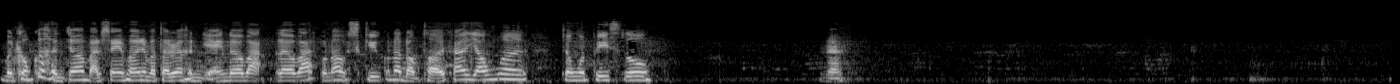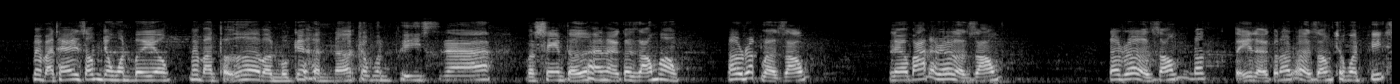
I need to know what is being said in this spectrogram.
mình không có hình cho các bạn xem thôi nhưng mà thật ra hình dạng leopard, leopard của nó skill của nó đồng thời khá giống uh, trong One Piece luôn. Nè. Mấy bạn thấy giống trong One Piece không? Mấy bạn thử ờ, bằng một cái hình ở trong One Piece ra và xem thử hai này có giống không? Nó rất là giống. Leopard nó rất là giống. Nó rất là giống. Nó tỷ lệ của nó rất là giống trong One Piece.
